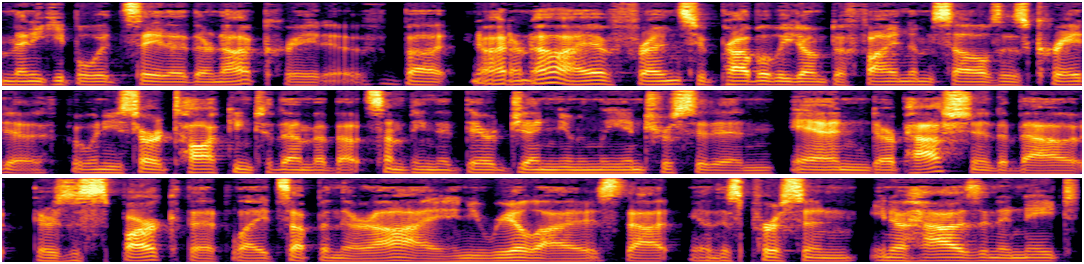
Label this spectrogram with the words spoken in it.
many people would say that they're not creative. But, you know, I don't know. I have friends who probably don't define themselves as creative, but when you start talking to them about something that they're genuinely interested in and are passionate about, there's a spark that lights up in their eye and you realize that, you know, this person, you know, has an innate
